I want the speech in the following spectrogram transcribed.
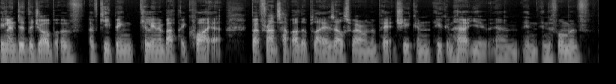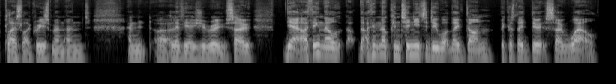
England did the job of of keeping Kylian Mbappe quiet, but France have other players elsewhere on the pitch who can who can hurt you um, in in the form of players like Griezmann and and uh, Olivier Giroud. So yeah, I think they'll I think they'll continue to do what they've done because they do it so well.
